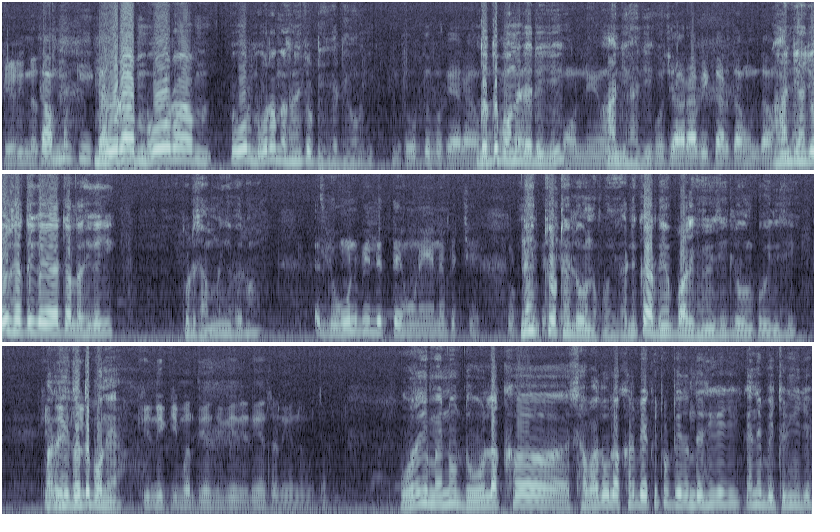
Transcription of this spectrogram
ਕਿਹੜੀ ਨਸਲ ਕੰਮ ਕੀ ਮੋਰਾ ਮੋਰਾ ਹੋਰ ਮੋਰਾ ਨਸਲਾਂ ਝੋਟੀਆਂ ਸਾਡੀਆਂ ਉਹ ਜੀ। ਦੁੱਧ ਵਗੈਰਾ ਦੁੱਧ ਪਾਉਂਦੇ ਦਾ ਡੈਡੀ ਜੀ। ਹਾਂਜੀ, ਹਾਂਜੀ। ਗੁਜ਼ਾਰਾ ਵੀ ਘਰ ਦਾ ਹੁੰਦਾ ਹਾਂਜੀ ਹਾਂਜੀ ਉਹ ਸਿਰ ਤੇ ਗੁਜ਼ਾਰਾ ਚੱਲਦਾ ਸੀਗਾ ਜੀ। ਤੁਹਾਡੇ ਸਾਹਮਣੇ ਹੀ ਆ ਫਿਰ ਹੁਣ ਹੋਣਾ। ਲੋਨ ਵੀ ਲਿੱਤੇ ਹੋਣੇ ਇਹਨਾਂ ਪਿੱਛੇ ਨਹੀਂ। ਝੋਟੇ ਲੋਨ ਕੋਈ ਨਹੀਂ ਸਾਡੀ ਘਰ ਦੀਆਂ ਪਾਲੀ ਹੋਈਆਂ ਸੀ ਲੋਨ ਕੋਈ ਨਹੀਂ ਸੀ। ਪਰ ਅਸੀਂ ਦੁੱਧ ਪਾਉਂਦੇ ਆ ਕਿੰਨੀ ਕੀਮਤ ਦੀਆਂ ਸੀਗੀਆਂ ਜਿਹੜੀਆਂ ਸੜੀਆਂ ਨੇ ਮੱਝਾਂ ਉਹ ਤਾਂ ਜੀ ਮੈਨੂੰ 2 ਲੱਖ ਸਵਾ ਦੋ ਲੱਖ ਰੁਪਏ ਇੱਕ ਝੋਟੇ ਦਿੰਦੇ ਸੀਗੇ ਜੀ ਕਹਿੰਦੇ ਵੇਚਣੀਆਂ ਜੇ।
